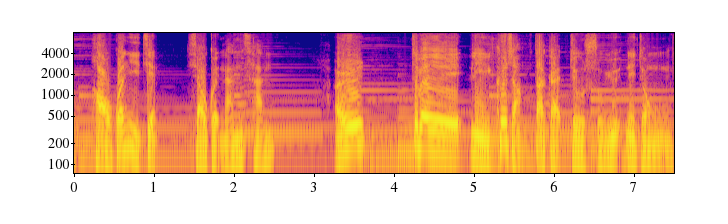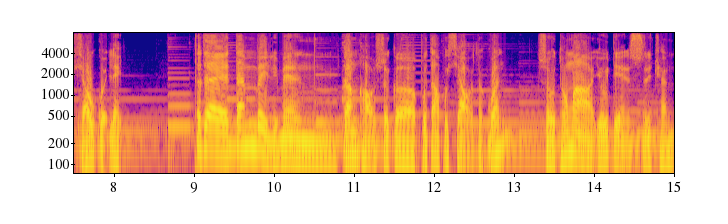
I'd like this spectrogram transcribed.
“好官易见，小鬼难缠”，而这位李科长大概就属于那种小鬼类。他在单位里面刚好是个不大不小的官，手头嘛有点实权，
